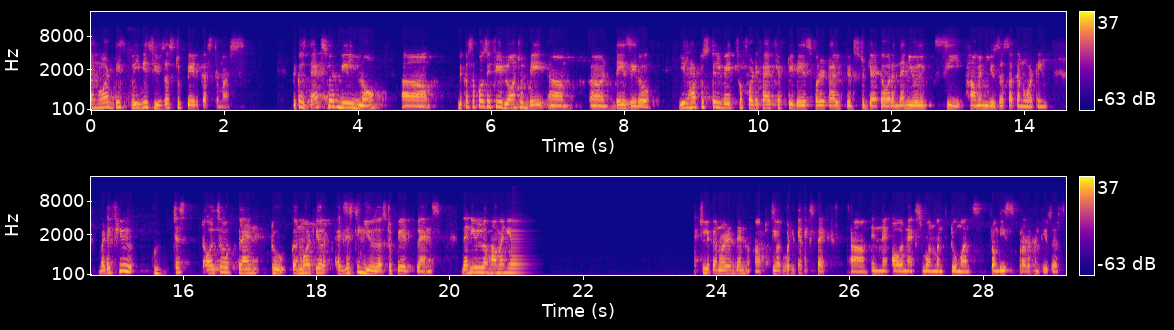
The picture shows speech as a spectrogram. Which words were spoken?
convert these previous users to paid customers. Because that's where we'll know. Uh, because suppose if you launch on day, um, uh, day zero, you'll have to still wait for 45, 50 days for your trial periods to get over, and then you will see how many users are converting. But if you just also plan to convert your existing users to paid plans, then you'll know how many actually converted, then uh, what you can expect um, in our next one month, two months from these product hunt users.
